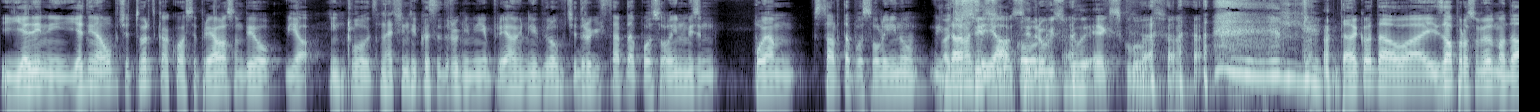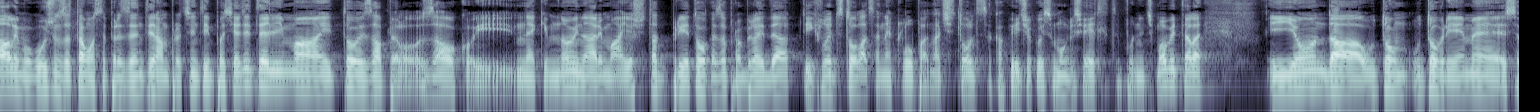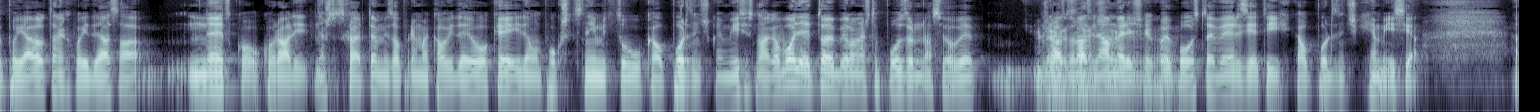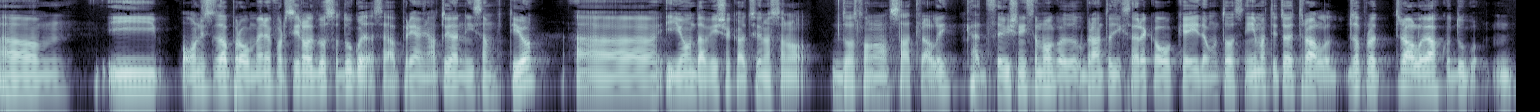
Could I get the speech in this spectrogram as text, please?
Jedini, jedina uopće tvrtka koja se prijavila sam bio ja, include, znači niko se drugi nije prijavio, nije bilo uopće drugih startupa u Solinu, mislim pojam startup u Solinu i Znači, danas svi, je su, jako... svi drugi su bili a? Tako da ovaj, zapravo smo mi odmah dali mogućnost da tamo se prezentiram pred svim tim posjetiteljima i to je zapelo za oko i nekim novinarima. Još je tad prije toga zapravo bila ideja tih led stolaca, ne klupa, znači stolica kafića koji su mogli svijetliti puniti mobitele. I onda u, tom, u to vrijeme se pojavila ta nekakva ideja sa netko ko radi nešto s HRT-om i zapravo ima kao ideju, ok, idemo pokušati snimiti tu kao poduzetničku emisiju Snaga volje i to je bilo nešto pozorno na sve ove razno razne američke koje postoje verzije tih kao poduzetničkih emisija. Um, I oni su zapravo mene forsirali dosta dugo da se ja prijavim na to, ja nisam htio. I onda više kad su jednostavno doslovno satrali, kad se više nisam mogao ubraniti od njih, sam rekao ok, idemo to snimati. To je trajalo, zapravo je trajalo jako dugo.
